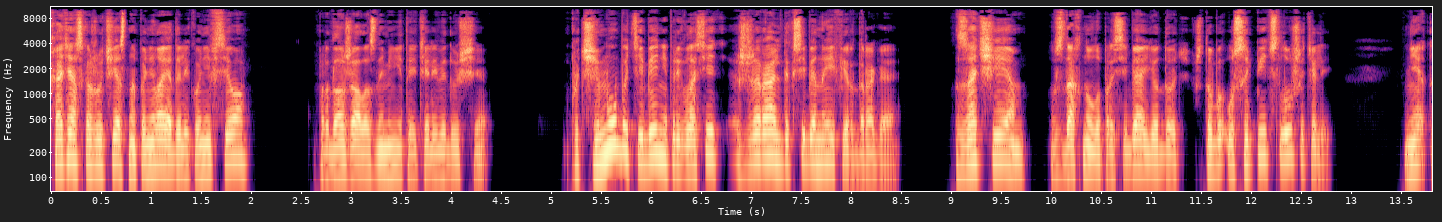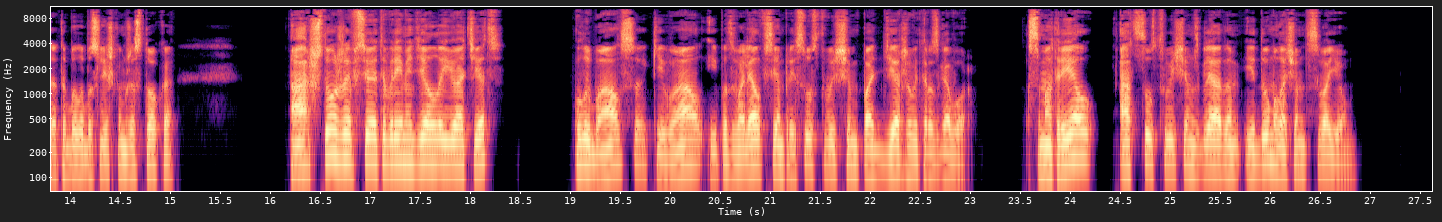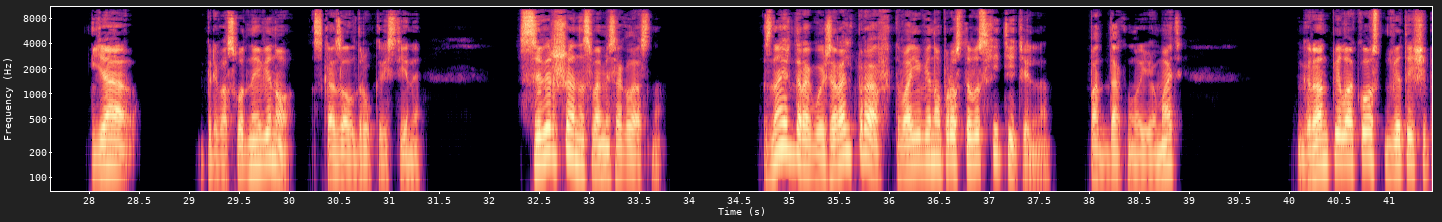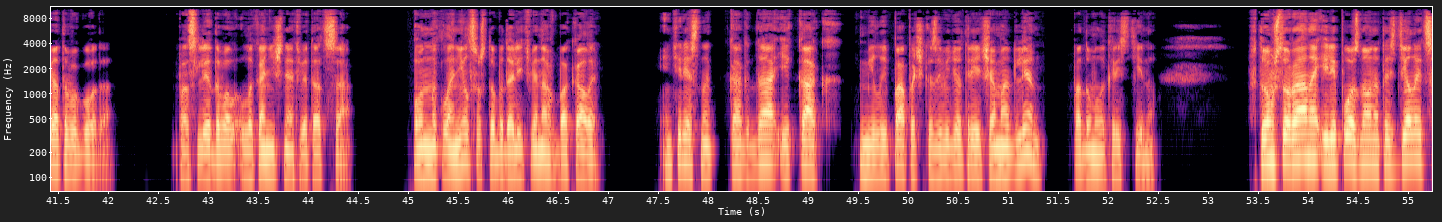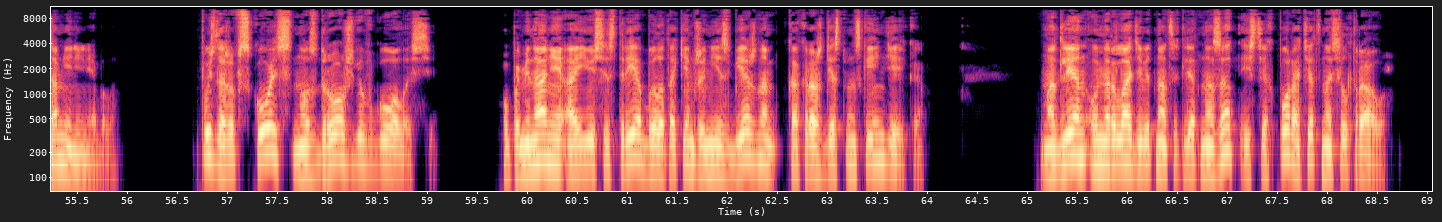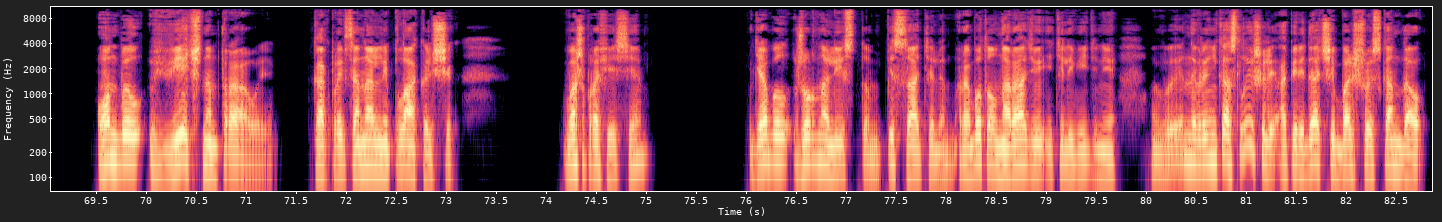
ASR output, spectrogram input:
Хотя, скажу честно, поняла я далеко не все, — продолжала знаменитая телеведущая. Почему бы тебе не пригласить Жеральда к себе на эфир, дорогая? Зачем? — вздохнула про себя ее дочь. Чтобы усыпить слушателей? Нет, это было бы слишком жестоко. А что же все это время делал ее отец? Улыбался, кивал и позволял всем присутствующим поддерживать разговор. Смотрел отсутствующим взглядом и думал о чем-то своем. — Я... Превосходное вино, — сказал друг Кристины. — Совершенно с вами согласна. — Знаешь, дорогой, Жеральд прав, твое вино просто восхитительно, — поддакнула ее мать. — Гран-Пилакост 2005 года, — последовал лаконичный ответ отца. Он наклонился, чтобы долить вина в бокалы. — Интересно, когда и как милый папочка заведет речь о Мадлен? — подумала Кристина. В том, что рано или поздно он это сделает, сомнений не было. Пусть даже вскользь, но с дрожью в голосе. Упоминание о ее сестре было таким же неизбежным, как рождественская индейка. Мадлен умерла 19 лет назад, и с тех пор отец носил траур. Он был в вечном трауре, как профессиональный плакальщик. Ваша профессия? Я был журналистом, писателем, работал на радио и телевидении. Вы наверняка слышали о передаче «Большой скандал».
